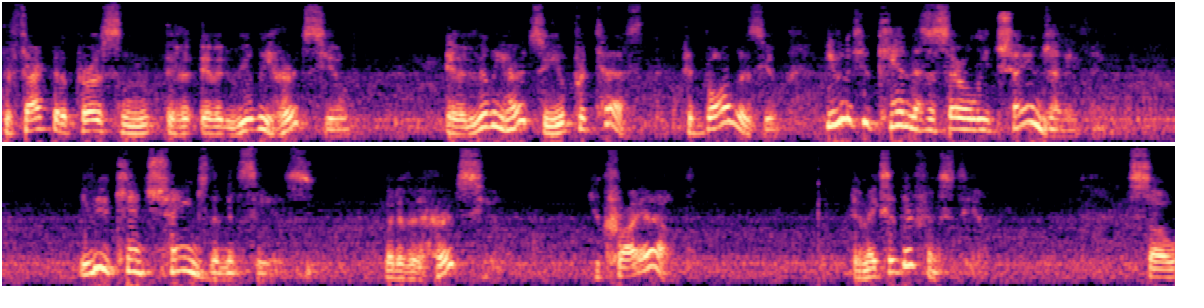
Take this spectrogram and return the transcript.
the fact that a person, if it, if it really hurts you, if it really hurts you, you protest. It bothers you. Even if you can't necessarily change anything. Even if you can't change the mitzvahs. But if it hurts you, you cry out. It makes a difference to you. So,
